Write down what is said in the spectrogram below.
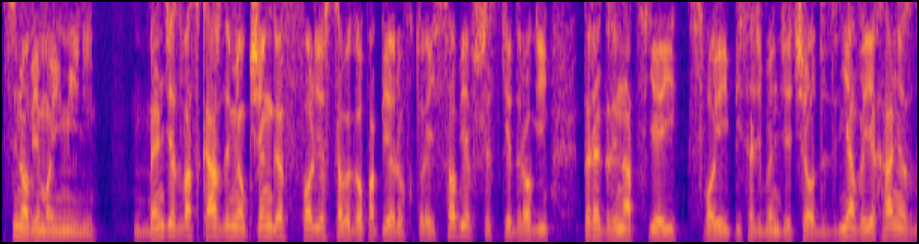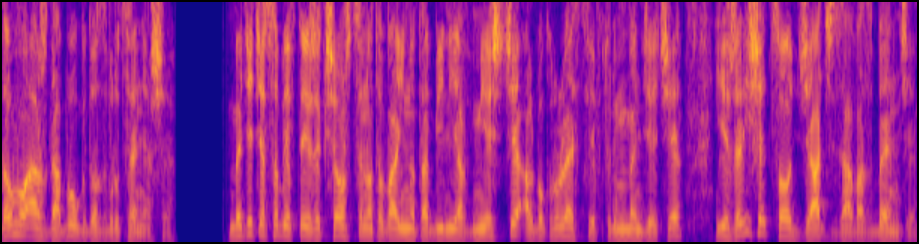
Synowie moi mili, Będzie z was każdy miał księgę w folio z całego papieru, w której sobie wszystkie drogi peregrynacji swojej pisać będziecie od dnia wyjechania z domu aż da Bóg do zwrócenia się. Będziecie sobie w tejże książce notowali notabilia w mieście albo królestwie, w którym będziecie, jeżeli się co dziać za was będzie.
